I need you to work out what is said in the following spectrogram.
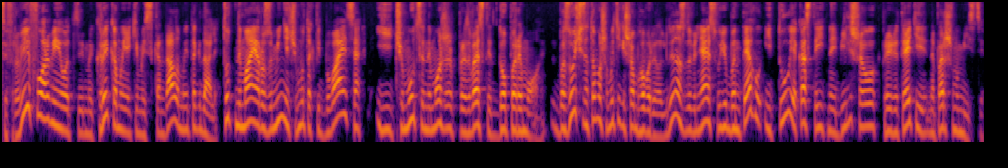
Цифровій формі, от цими криками, якимись скандалами і так далі. Тут немає розуміння, чому так відбувається. і чому це не може призвести до перемоги. Базуючись на тому, що ми тільки що обговорили, людина задовільняє свою бентегу і ту, яка стоїть найбільше у пріоритеті на першому місці.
